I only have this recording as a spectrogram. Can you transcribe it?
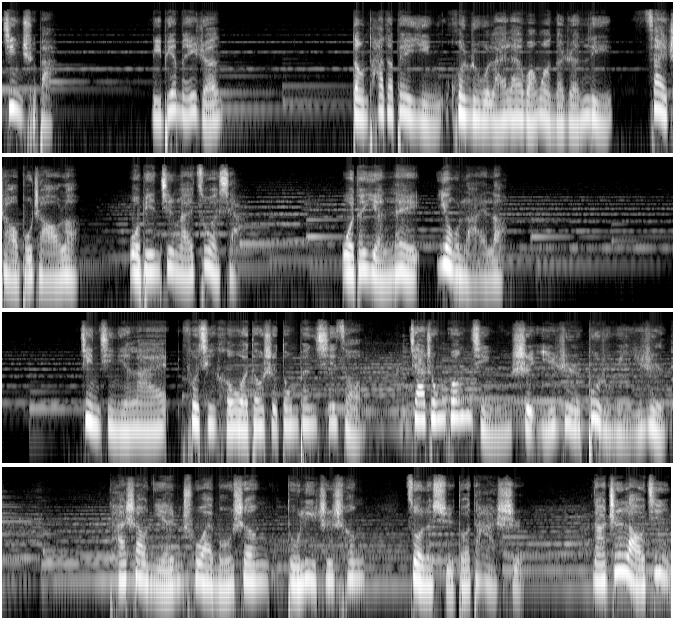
进去吧，里边没人。等他的背影混入来来往往的人里，再找不着了，我便进来坐下。我的眼泪又来了。近几年来，父亲和我都是东奔西走，家中光景是一日不如一日。他少年出外谋生，独立支撑，做了许多大事，哪知老境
